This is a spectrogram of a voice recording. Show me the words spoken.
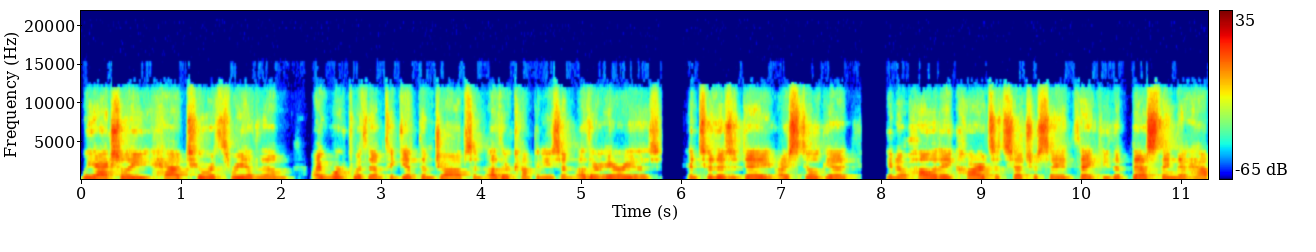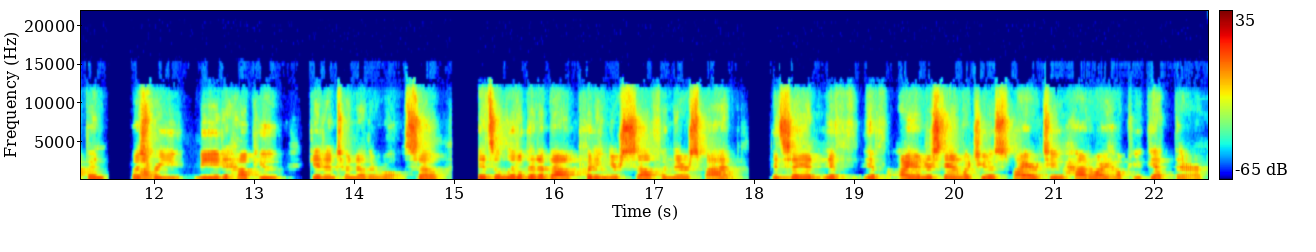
We actually had two or three of them I worked with them to get them jobs in other companies and other areas. And to this day, I still get you know, holiday cards, etc., saying thank you. The best thing that happened was wow. for you, me to help you get into another role. So it's a little bit about putting yourself in their spot and mm-hmm. saying, if if I understand what you aspire to, how do I help you get there?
